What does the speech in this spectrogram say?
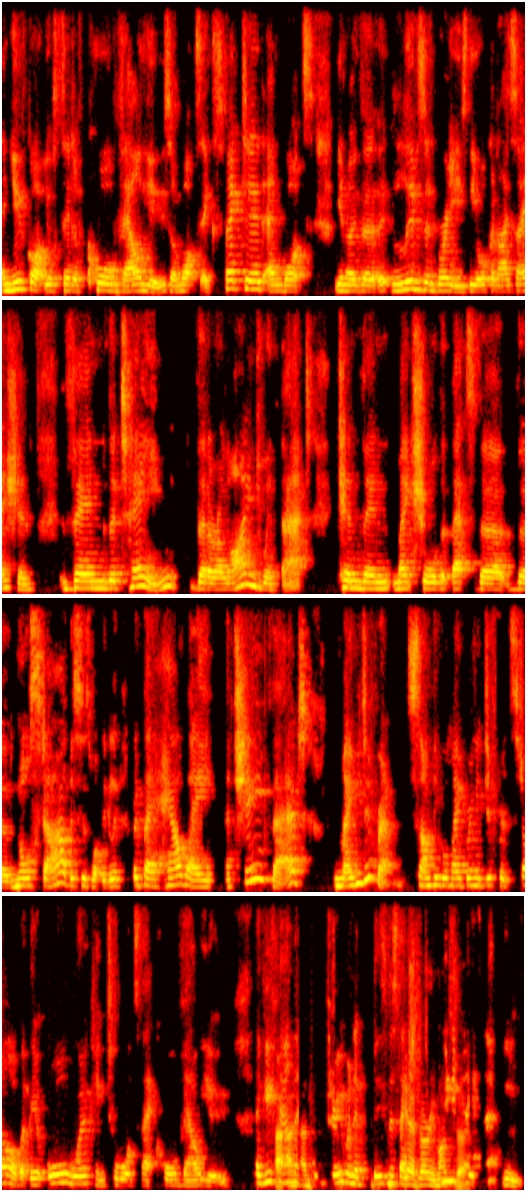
and you've got your set of core values on what's expected and what's you know the lives and breathes the organisation, then the team that are aligned with that can then make sure that that's the the north star. This is what they but they how they achieve that may be different. Some people may bring a different style, but they're all working towards that core value. Have you found and, that and, true when a business actually yeah, very much so. Mm.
